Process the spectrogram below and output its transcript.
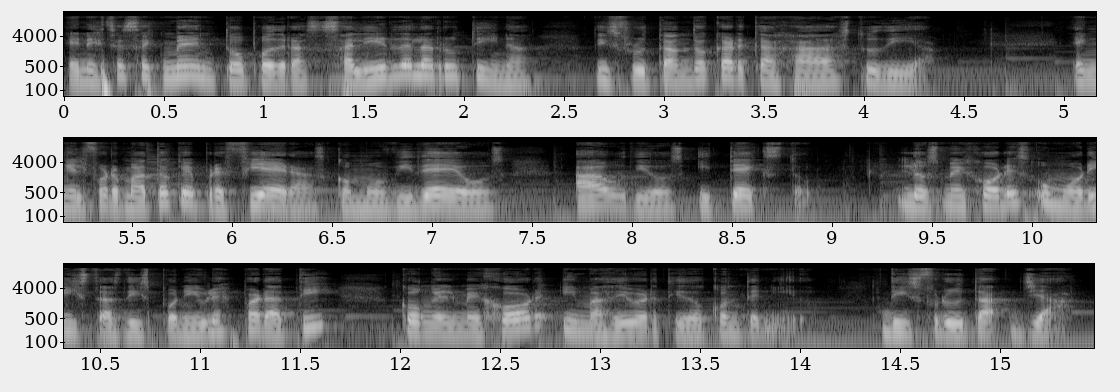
En este segmento podrás salir de la rutina disfrutando carcajadas tu día. En el formato que prefieras, como videos, audios y texto. Los mejores humoristas disponibles para ti con el mejor y más divertido contenido. Disfruta ya.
